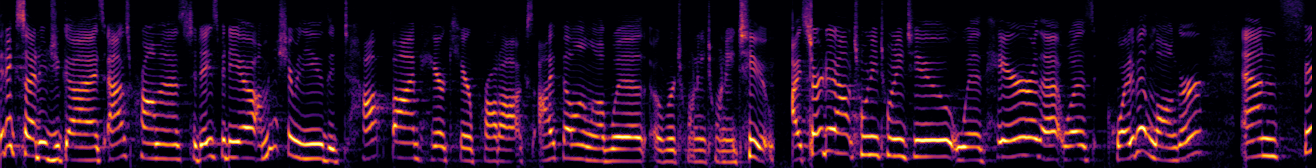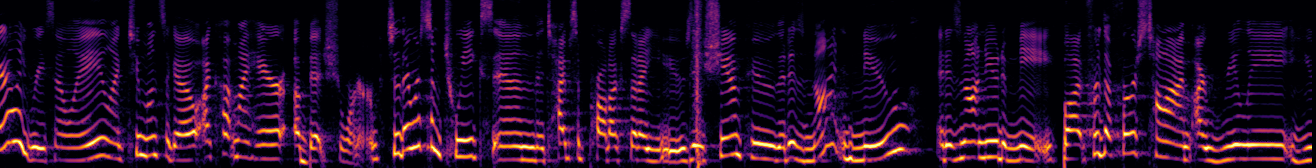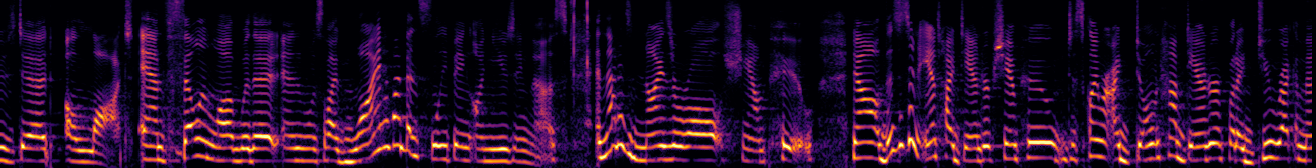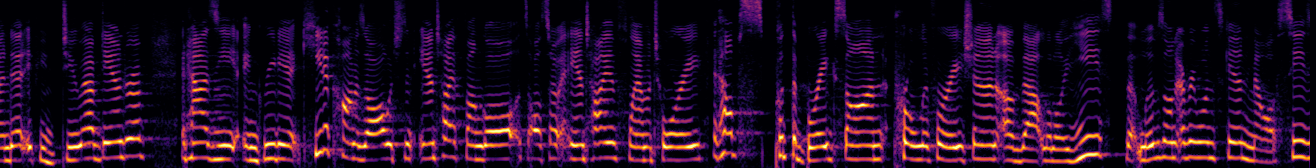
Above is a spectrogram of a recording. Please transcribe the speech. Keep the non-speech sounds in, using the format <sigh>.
Get excited, you guys. As promised, today's video, I'm gonna share with you the top five hair care products I fell in love with over 2022. I started out 2022 with hair that was quite a bit longer, and fairly recently, like two months ago, I cut my hair a bit shorter. So there were some tweaks in the types of products that I use. A shampoo that is not new, it is not new to me, but for the first time, I really used it a lot and fell in love with it and was like, why have I been sleeping on using this? And that is Nizoral shampoo. Now, this is an anti-dandruff shampoo. Disclaimer, I don't have dandruff, but I do recommend it if you do have dandruff. It has the ingredient ketoconazole, which is an antifungal. It's also anti-inflammatory. It helps put the brakes on proliferation of that little yeast that lives on everyone's skin,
